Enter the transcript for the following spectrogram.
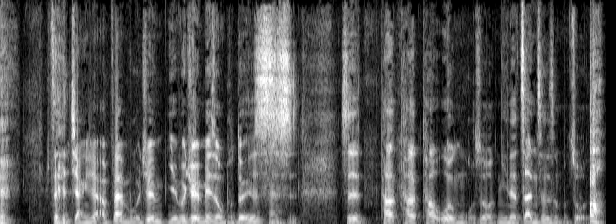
再讲一下，不然我觉得也不觉得没什么不对，是事实。嗯、是他他他问我说：“你的战车怎么做的？”哦。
